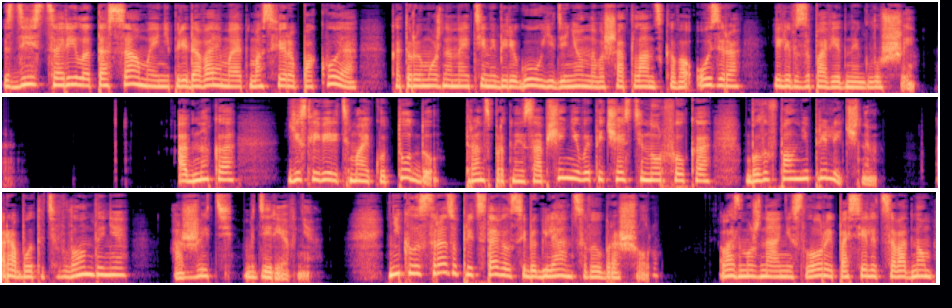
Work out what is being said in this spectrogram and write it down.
Здесь царила та самая непередаваемая атмосфера покоя, которую можно найти на берегу уединенного шотландского озера или в заповедной глуши. Однако, если верить Майку Тодду, транспортное сообщение в этой части Норфолка было вполне приличным. Работать в Лондоне, а жить в деревне. Николас сразу представил себе глянцевую брошюру. Возможно, они с Лорой поселятся в одном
